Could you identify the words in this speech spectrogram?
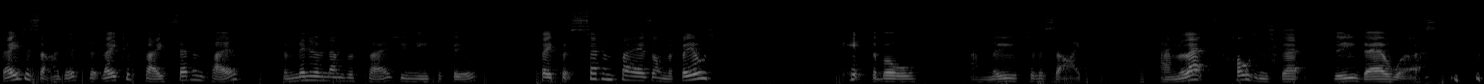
they decided that they could play seven players. That's the minimum number of players you need to field. So they put seven players on the field, kicked the ball, and moved to the side, and let Holdenstedt do their worst.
